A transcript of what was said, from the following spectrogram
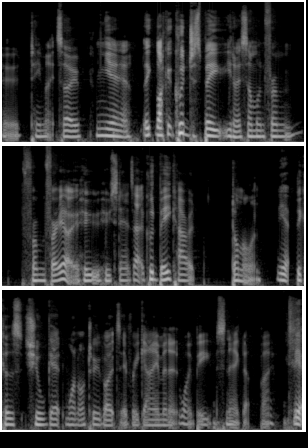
her teammates. So yeah, like, like it could just be you know someone from from Freo who who stands out. It could be Kara Donnellan. Yeah. because she'll get one or two votes every game, and it won't be snagged up by Yeah.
